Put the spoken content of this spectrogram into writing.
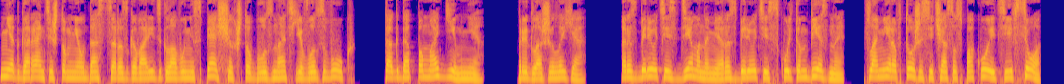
Нет гарантии, что мне удастся разговорить главу неспящих, чтобы узнать его звук. Тогда помоги мне, предложила я. Разберетесь с демонами, разберетесь с культом бездны. Фламиров тоже сейчас успокоите, и все.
